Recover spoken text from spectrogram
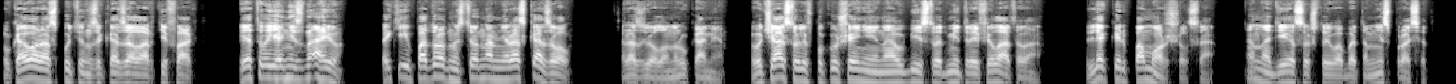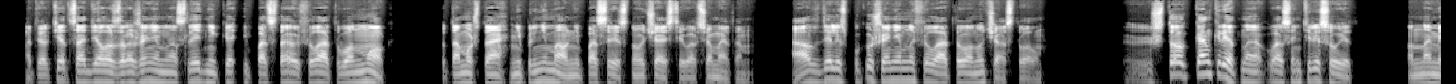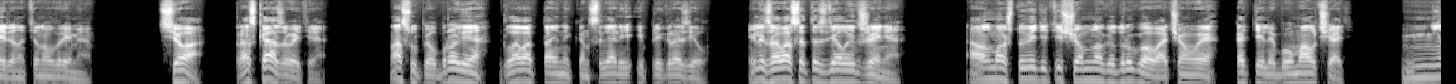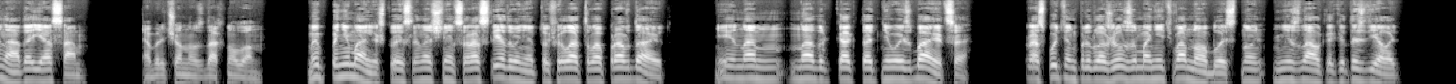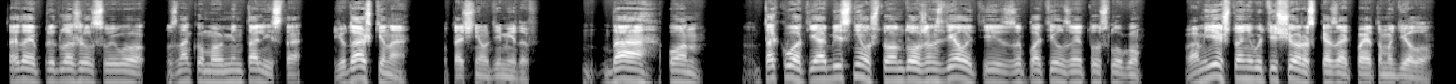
«У кого Распутин заказал артефакт?» «Этого я не знаю. Такие подробности он нам не рассказывал», — развел он руками. «Участвовали в покушении на убийство Дмитрия Филатова?» Лекарь поморщился. Он надеялся, что его об этом не спросят. Отвертеться от дела заражением наследника и подставы Филатова он мог, потому что не принимал непосредственно участия во всем этом. А в деле с покушением на Филатова он участвовал. «Что конкретно вас интересует?» Он намеренно тянул время. «Все, рассказывайте!» Насупил брови глава тайной канцелярии и пригрозил. «Или за вас это сделает Женя. А он может увидеть еще много другого, о чем вы хотели бы умолчать. «Не надо, я сам», — обреченно вздохнул он. «Мы понимали, что если начнется расследование, то Филатова оправдают, и нам надо как-то от него избавиться. Распутин предложил заманить в область, но не знал, как это сделать. Тогда я предложил своего знакомого менталиста. «Юдашкина?» — уточнил Демидов. «Да, он. Так вот, я объяснил, что он должен сделать, и заплатил за эту услугу. Вам есть что-нибудь еще рассказать по этому делу?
